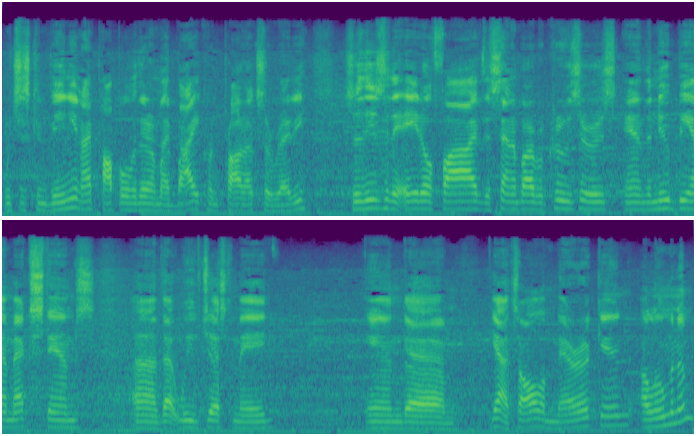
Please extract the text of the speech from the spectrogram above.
which is convenient. I pop over there on my bike when products are ready. So these are the 805, the Santa Barbara Cruisers, and the new BMX stems uh, that we've just made. And um, yeah, it's all American aluminum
